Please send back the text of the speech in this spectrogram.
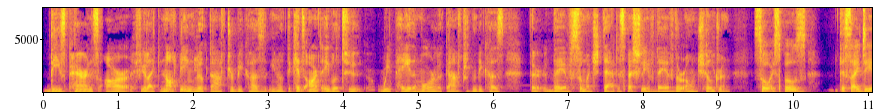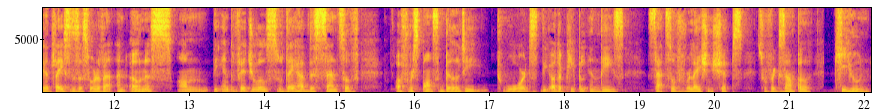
these parents are, if you like, not being looked after because you know the kids aren't able to repay them or look after them because they they have so much debt, especially if they have their own children. So I suppose this idea places a sort of a, an onus on the individuals. So they have this sense of of responsibility towards the other people in these sets of relationships. So, for example, Ki-hoon,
